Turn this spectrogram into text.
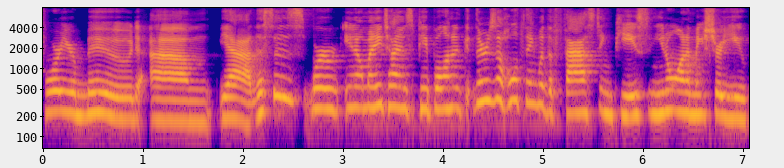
for your mood, um, yeah, this is where you know many times people and there's a whole thing with the fasting piece, and you don't want to make sure you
